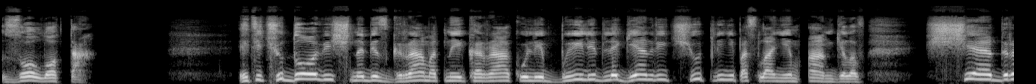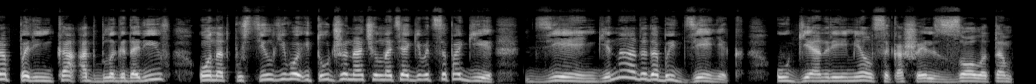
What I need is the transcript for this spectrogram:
золота. Эти чудовищно безграмотные каракули были для Генри чуть ли не посланием ангелов. Щедро паренька отблагодарив, он отпустил его и тут же начал натягивать сапоги. Деньги, надо добыть денег. У Генри имелся кошель с золотом,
